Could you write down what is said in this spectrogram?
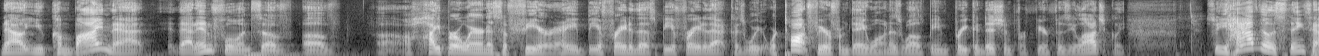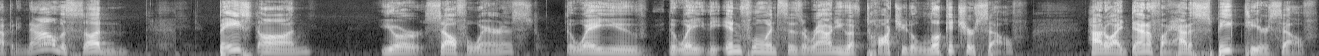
Now you combine that that influence of of uh, a hyper awareness of fear. Hey, be afraid of this, be afraid of that, because we're, we're taught fear from day one, as well as being preconditioned for fear physiologically. So you have those things happening. Now, all of a sudden, based on your self awareness, the way you the way the influences around you have taught you to look at yourself, how to identify, how to speak to yourself,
